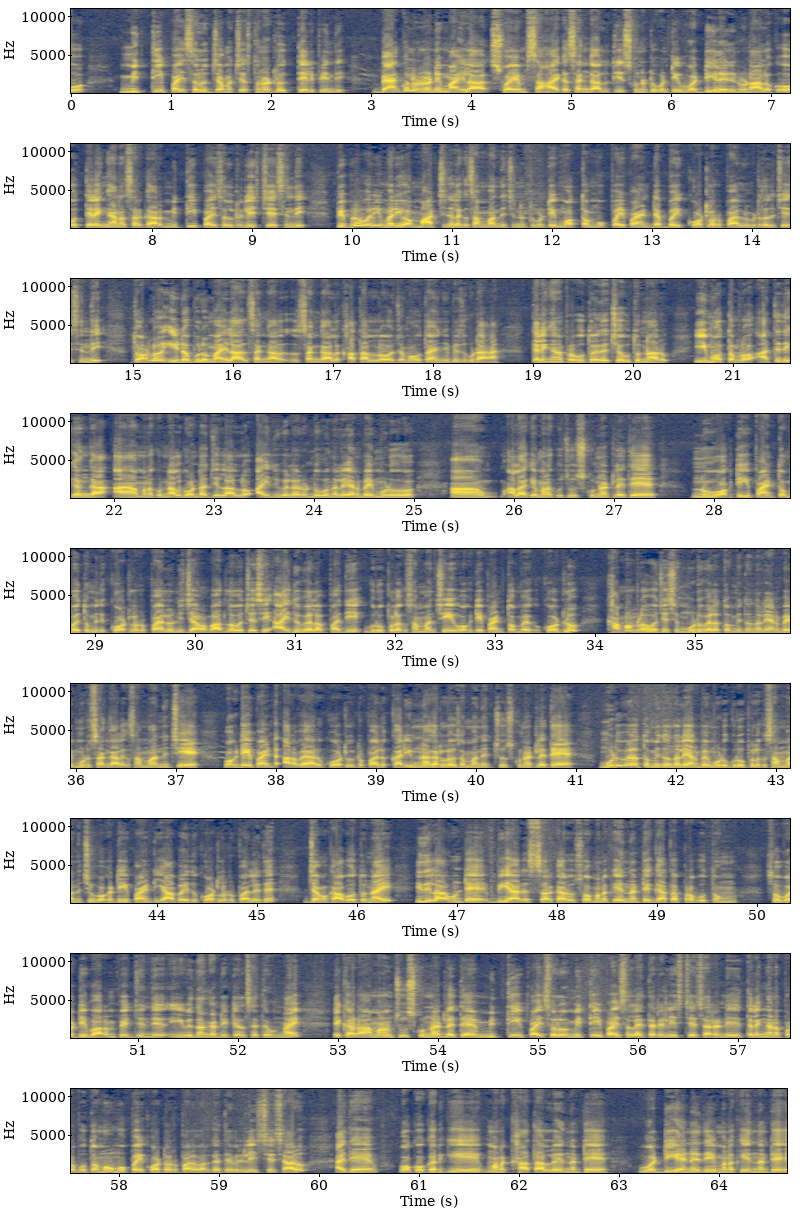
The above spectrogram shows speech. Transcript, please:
మిత్తి పైసలు జమ చేస్తున్నట్లు తెలిపింది. బ్యాంకుల నుండి మహిళా స్వయం సహాయక సంఘాలు తీసుకున్నటువంటి వడ్డీ లేని రుణాలకు తెలంగాణ సర్కార్ మిత్తి పైసలు రిలీజ్ చేసింది. ఫిబ్రవరి మరియు మార్చి నెలకు సంబంధించినటువంటి మొత్తం ముప్పై పాయింట్ డెబ్బై కోట్ల రూపాయలను విడుదల చేసింది. త్వరలో ఈ డబ్బులు మహిళా సంఘాల సంఘాల ఖాతాల్లో జమ అవుతాయని చెప్పేసి కూడా తెలంగాణ ప్రభుత్వం అయితే చెబుతున్నారు. ఈ మొత్తంలో అత్యధికంగా మనకు నల్గొండ జిల్లాలో ఐదు వేల రెండు వందల ఎనభై మూడు అలాగే మనకు చూసుకున్నట్లయితే ఒకటి పాయింట్ తొంభై తొమ్మిది కోట్ల రూపాయలు. నిజామాబాద్లో వచ్చేసి ఐదు వేల పది గ్రూపులకు సంబంధించి ఒకటి పాయింట్ తొంభై ఒక కోట్లు. ఖమ్మంలో వచ్చేసి మూడు వేల తొమ్మిది వందల ఎనభై మూడు సంఘాలకు సంబంధించి ఒకటి పాయింట్ అరవై ఆరు కోట్ల రూపాయలు. కరీంనగర్లో సంబంధించి చూసుకున్నట్లయితే మూడు వేల తొమ్మిది వందల ఎనభై మూడు గ్రూపులకు సంబంధించి ఒకటి పాయింట్ యాభై ఐదు కోట్ల రూపాయలు అయితే జమ కాబోతున్నాయి. ఇదిలా ఉంటే బీఆర్ఎస్ సర్కారు సో మనకు ఏంటంటే గత ప్రభుత్వం సో వడ్డీ భారం పెంచింది ఈ విధంగా డీటెయిల్స్ అయితే ఉన్నాయి. ఇక్కడ మనం చూసుకున్నట్లయితే మిత్తి పైసలు మిత్తి పైసలు అయితే రిలీజ్ చేశారండి తెలంగాణ ప్రభుత్వం. ప్రభుత్వము ముప్పై కోట్ల రూపాయల వరకు అయితే రిలీజ్ చేశారు. అయితే ఒక్కొక్కరికి మన ఖాతాల్లో ఏంటంటే వడ్డీ అనేది మనకి ఏంటంటే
